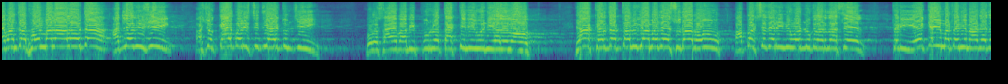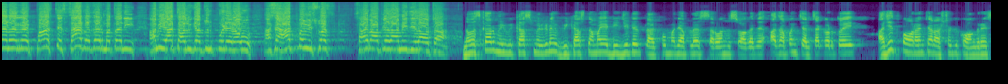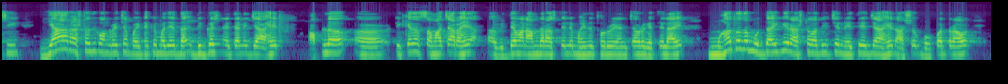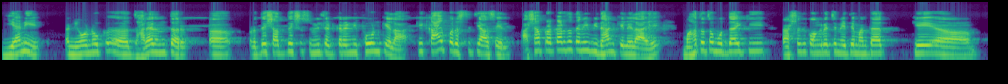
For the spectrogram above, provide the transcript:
साहेबांचा फोन मला आला होता आदल्या दिवशी. अशोक काय परिस्थिती आहे तुमची? बोलो साहेब आम्ही पूर्ण ताकदीने येऊन निघालेलो आहोत. या कर्जत तालुक्यामध्ये सुद्धा भाऊ अपक्ष जरी निवडणूक लढत असेल तरी एकही मतांनी मागे जाणार नाही. पाच ते सात हजार मतांनी आम्ही या तालुक्यातून पुढे राहू असा आत्मविश्वास साहेब आपल्याला आम्ही दिला होता. नमस्कार मी विकास मिरगणे विकासनामा या डिजिटल प्लॅटफॉर्ममध्ये आपल्या सर्वांचं स्वागत आहे. आज आपण चर्चा करतोय अजित पवारांच्या राष्ट्रवादी काँग्रेसशी. या राष्ट्रवादी काँग्रेसच्या बैठकीमध्ये द- दिग्गज नेत्यांनी जे आहेत आपलं टीकेचा समाचार आहे विद्यमान आमदार असलेले महेंद्र थोरवे यांच्यावर घेतलेला आहे. महत्त्वाचा मुद्दा आहे की राष्ट्रवादीचे नेते जे आहेत अशोक भोपतराव यांनी निवडणूक झाल्यानंतर प्रदेशाध्यक्ष सुनील तटकरे यांनी फोन केला की काय परिस्थिती असेल अशा प्रकारचं त्यांनी विधान केलेलं आहे. महत्त्वाचा मुद्दा आहे की राष्ट्रवादी काँग्रेसचे नेते म्हणतात की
